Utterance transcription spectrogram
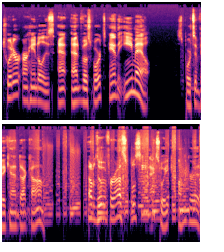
Twitter, our handle is at Advo Sports, and the email, sports at vicad.com. That'll do it for us. We'll see you next week on the grid.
